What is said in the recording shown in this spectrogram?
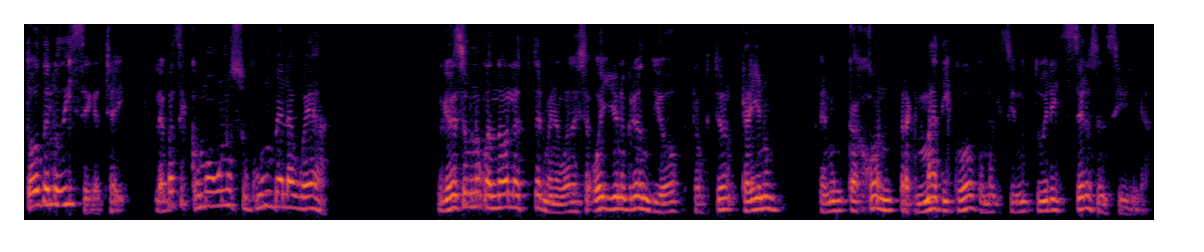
todo te lo dice, ¿cachai? Que pasa es cómo uno sucumbe a la hueá. Porque a veces uno cuando habla estos términos, cuando dice, oye, yo no creo en Dios, la cuestión cae en un, en un cajón pragmático, como que si no tuvierais cero sensibilidad.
